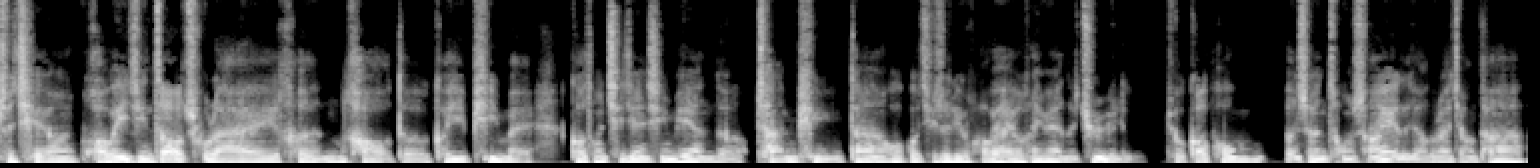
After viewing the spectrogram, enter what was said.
之前华为已经造出来很好的可以媲美高通旗舰芯片的产品，但 OPPO 其实离华为还有很远的距离。就高通本身从商业的角度来讲，它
